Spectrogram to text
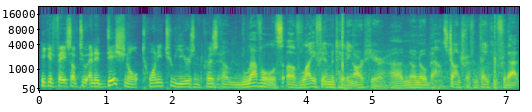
he could face up to an additional 22 years in prison. The levels of life imitating art here, uh, no, no bounds. John Schriffen, thank you for that.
